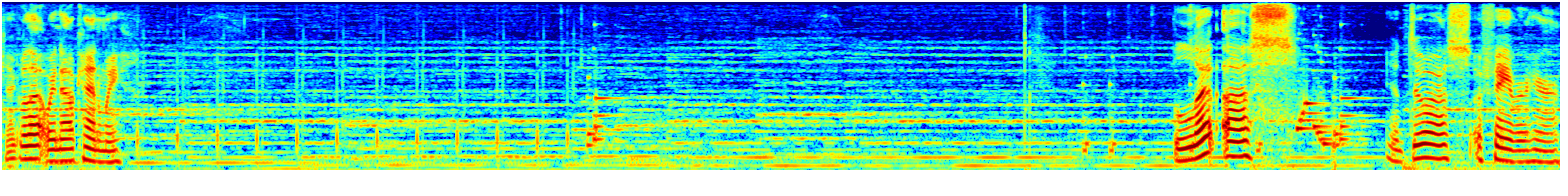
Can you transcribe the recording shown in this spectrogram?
Can't go that way now, can we? Let us yeah, do us a favor here.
